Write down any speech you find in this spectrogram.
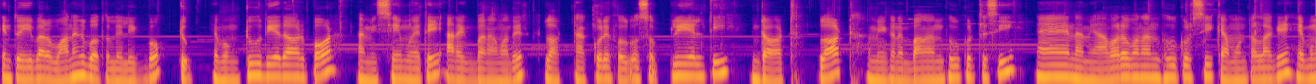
কিন্তু এইবার ওয়ানের বদলে লিখব টু এবং টু দিয়ে দেওয়ার পর আমি সেম ওয়েতেই আরেকবার আমাদের প্লটটা করে ফেলব। সো প্লিএলটি ডট প্লট আমি এখানে বানান ভুল করতেছি অ্যান্ড আমি আবারও বানান ভুল করছি, কেমনটা লাগে? এবং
